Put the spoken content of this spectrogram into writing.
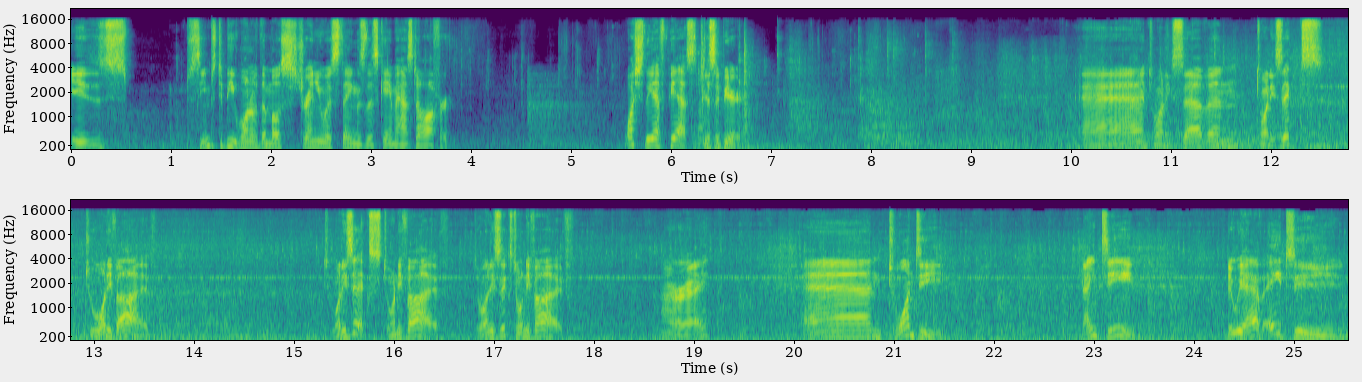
is seems to be one of the most strenuous things this game has to offer. Watch the FPS disappear. And 27, 26, 25, 26, 25, 26, 25. Alright. And 20, 19. Do we have 18?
